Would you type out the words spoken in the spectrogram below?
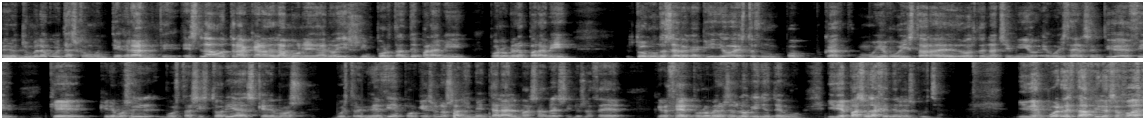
pero tú me lo cuentas como integrante. Es la otra cara de la moneda, ¿no? Y eso es importante para mí, por lo menos para mí. Todo el mundo sabe que aquí yo, esto es un podcast muy egoísta ahora de dos, de Nacho y mío, egoísta en el sentido de decir que queremos oír vuestras historias, queremos vuestra evidencia, porque eso nos alimenta el alma, ¿sabes? Y nos hace crecer. Por lo menos es lo que yo tengo. Y de paso la gente nos escucha. Y después de esta filosofía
